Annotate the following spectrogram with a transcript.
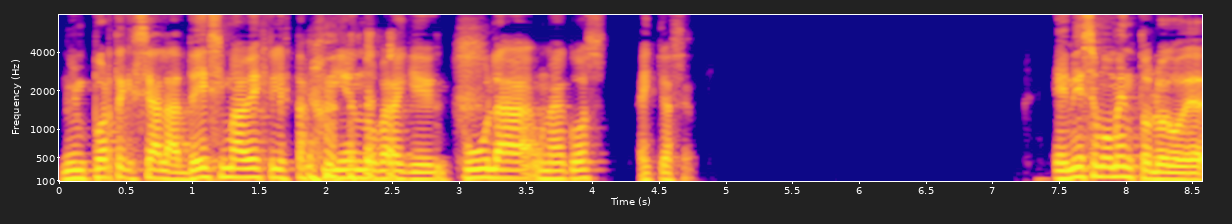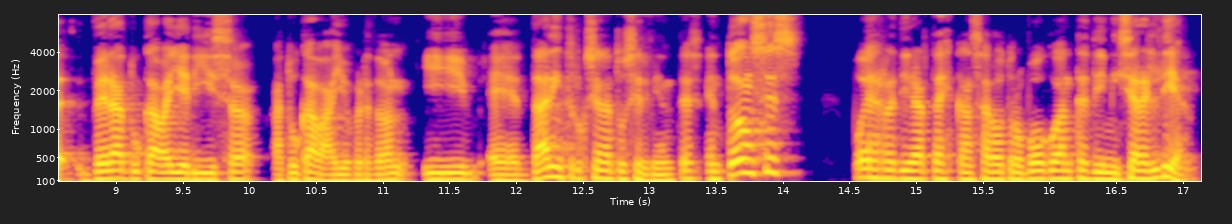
No importa que sea la décima vez que le estás pidiendo para que pula una cosa, hay que hacerlo. En ese momento, luego de ver a tu caballeriza, a tu caballo, perdón, y eh, dar instrucción a tus sirvientes, entonces puedes retirarte a descansar otro poco antes de iniciar el día.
